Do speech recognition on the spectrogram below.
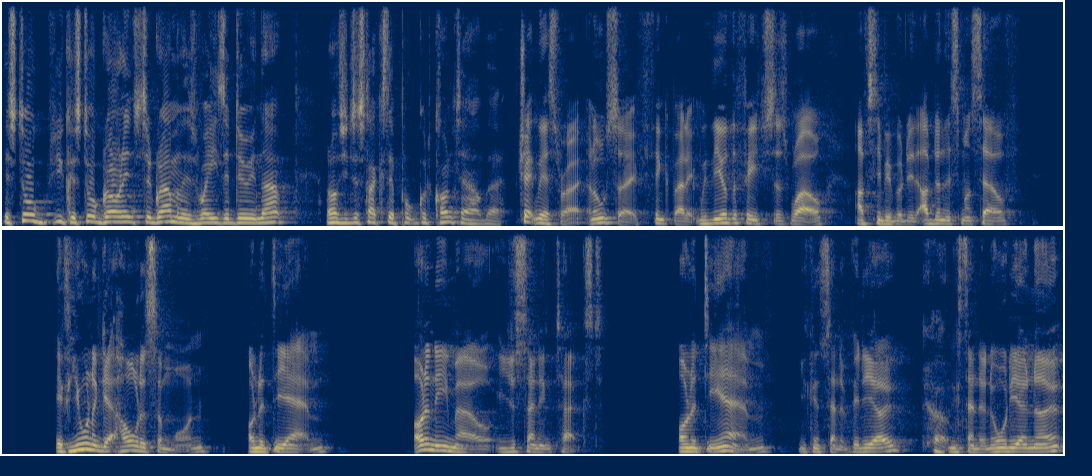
it's still you can still grow on Instagram, and there's ways of doing that. And also, just like I said, put good content out there. Check this, right? And also, if you think about it, with the other features as well, I've seen people do that. I've done this myself. If you want to get hold of someone on a DM, on an email, you're just sending text. On a DM, you can send a video, Yeah. you can send an audio note.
